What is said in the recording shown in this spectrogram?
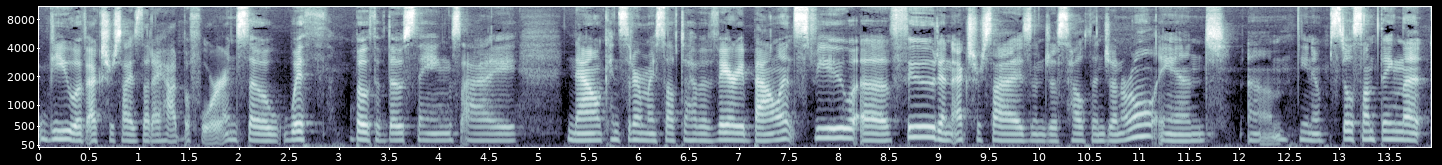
view of exercise that I had before. And so, with both of those things, I now consider myself to have a very balanced view of food and exercise and just health in general. And, um, you know, still something that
